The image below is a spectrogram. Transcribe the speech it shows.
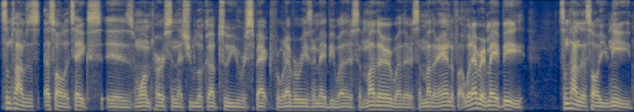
sometimes it's, that's all it takes is one person that you look up to, you respect for whatever reason it may be, whether it's a mother, whether it's a mother and a fa- whatever it may be. Sometimes that's all you need.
